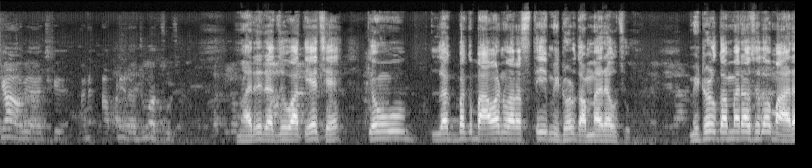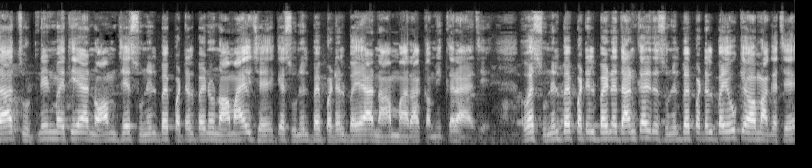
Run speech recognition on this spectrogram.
ક્યાં આવ્યા છીએ અને આપણી રજૂઆત શું છે? મારી રજૂઆત એ છે કે હું લગભગ બાવન વર્ષથી મીઠોળ ગામમાં રહું છું. મીઠોળ ગામમાં રહું છું તો મારા ચૂંટણીમાંથી આ નામ જે સુનિલભાઈ પટેલભાઈનું નામ આવ્યું છે કે સુનિલભાઈ પટેલભાઈ આ નામ મારા કમી કરાયા છે. હવે સુનિલભાઈ પટેલભાઈને જાણ કરી તો સુનિલભાઈ પટેલભાઈ એવું કહેવા માગે છે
